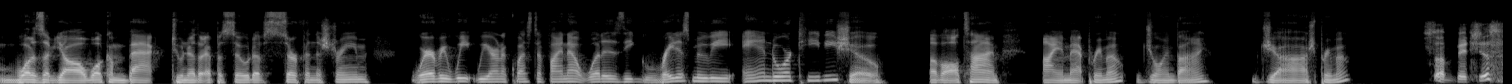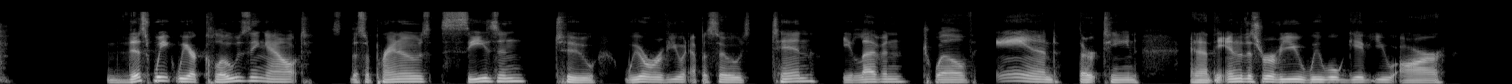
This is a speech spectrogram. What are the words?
What is up, y'all? Welcome back to another episode of Surfing the Stream, where every week we are on a quest to find out what is the greatest movie and or TV show of all time. I am Matt Primo, joined by Josh Primo. What's up, bitches? This week we are closing out The Sopranos season 2. We are reviewing episodes 10, 11, 12, and 13. And at the end of this review, we will give you our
